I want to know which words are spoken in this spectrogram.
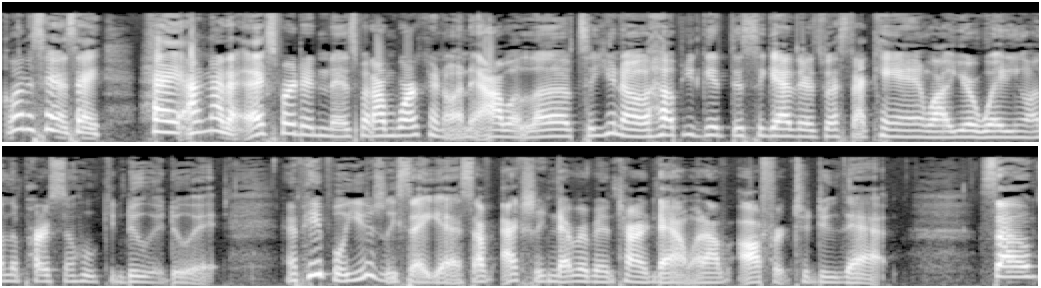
go on and say and say, Hey, I'm not an expert in this, but I'm working on it. I would love to, you know, help you get this together as best I can while you're waiting on the person who can do it, do it. And people usually say yes. I've actually never been turned down when I've offered to do that. So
